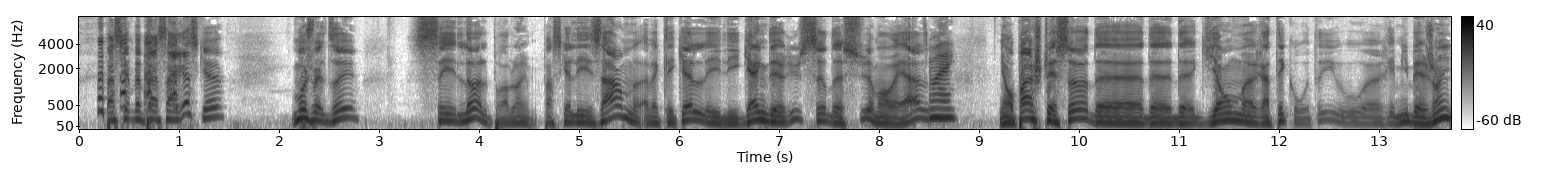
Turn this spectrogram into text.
Parce que ben, parce que ça reste que, moi je vais le dire, c'est là le problème. Parce que les armes avec lesquelles les, les gangs de rue se tirent dessus à Montréal, Ouais. ils n'ont pas acheté ça de, de- de Guillaume Raté-Côté ou euh, Rémi Bégin.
